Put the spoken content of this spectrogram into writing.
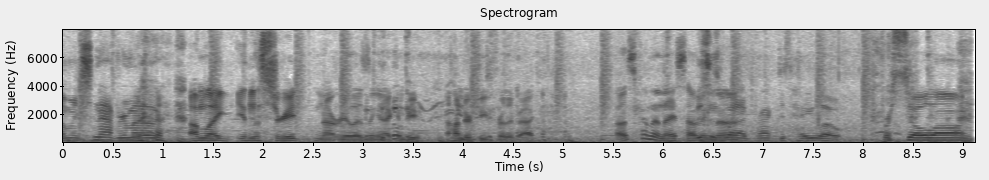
I'm in snapper mode. I'm like in the street, not realizing I can be 100 feet further back. Oh, that's kind of nice having this is the. when uh, I practiced Halo for so long.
